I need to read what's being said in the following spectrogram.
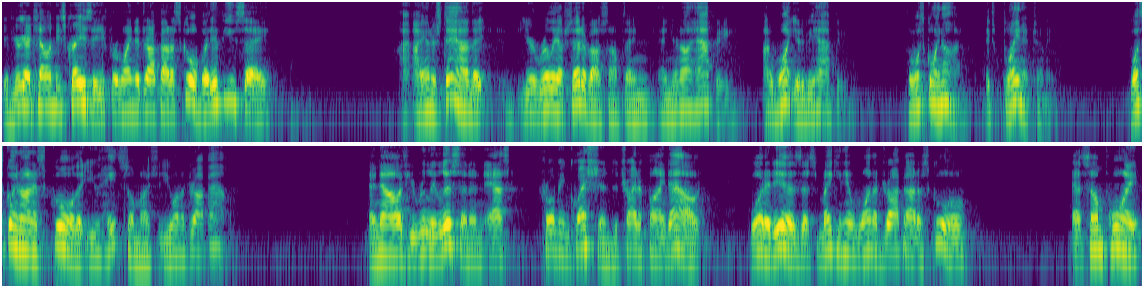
If you're going to tell him he's crazy for wanting to drop out of school, but if you say, I, I understand that you're really upset about something and you're not happy, I want you to be happy. So what's going on? Explain it to me. What's going on at school that you hate so much that you want to drop out? And now, if you really listen and ask probing questions to try to find out what it is that's making him want to drop out of school, at some point,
